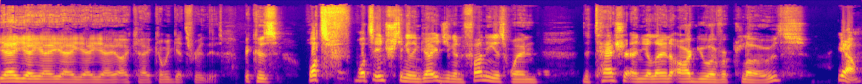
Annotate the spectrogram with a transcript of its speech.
yeah, yeah, yeah, yeah, yeah, yeah. Okay, can we get through this? Because what's what's interesting and engaging and funny is when Natasha and Yelena argue over clothes. Yeah,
